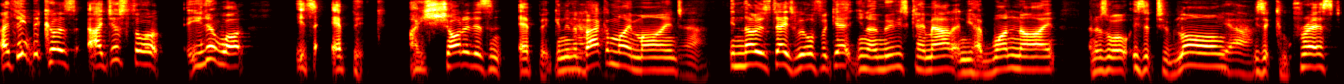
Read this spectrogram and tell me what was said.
I think because I just thought, you know what? It's epic. I shot it as an epic. And in the back of my mind, Yeah. in those days, we all forget, you know, movies came out and you had one night, and it was, well, is it too long? Yeah. Is it compressed?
